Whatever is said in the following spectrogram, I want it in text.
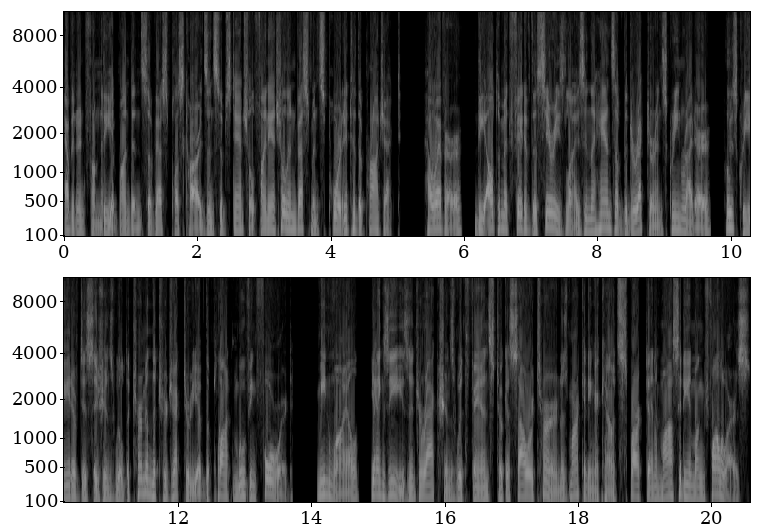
evident from the abundance of S-Plus cards and substantial financial investments poured into the project. However, the ultimate fate of the series lies in the hands of the director and screenwriter, whose creative decisions will determine the trajectory of the plot moving forward. Meanwhile, Yang Zi's interactions with fans took a sour turn as marketing accounts sparked animosity among followers.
